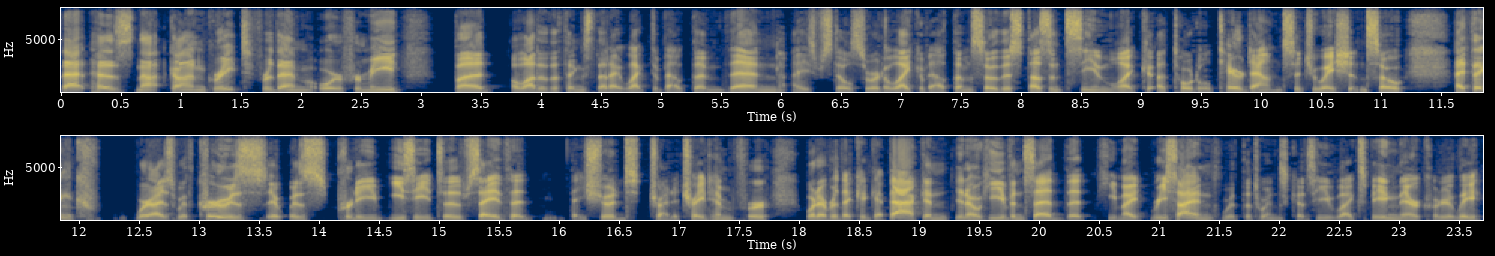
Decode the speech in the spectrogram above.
that has not gone great for them or for me but a lot of the things that I liked about them then, I still sort of like about them. So this doesn't seem like a total teardown situation. So I think, whereas with Cruz, it was pretty easy to say that they should try to trade him for whatever they could get back. And, you know, he even said that he might resign with the Twins because he likes being there clearly.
